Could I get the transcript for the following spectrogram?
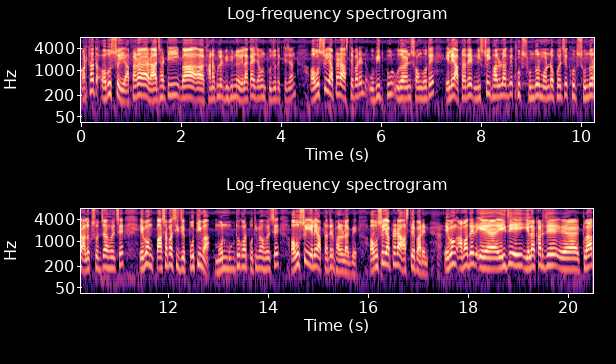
অর্থাৎ অবশ্যই আপনারা রাজহাটি বা খানাকুলের বিভিন্ন এলাকায় যেমন পুজো দেখতে যান অবশ্যই আপনারা আসতে পারেন উবিদপুর উদয়ন সংঘতে। এলে আপনাদের নিশ্চয়ই ভালো লাগবে খুব সুন্দর মণ্ডপ হয়েছে খুব সুন্দর আলোকসজ্জা হয়েছে এবং পাশাপাশি যে প্রতিমা মন মুগ্ধকর প্রতিমা হয়েছে অবশ্যই এলে আপনাদের ভালো লাগবে। অবশ্যই আপনারা আসতে পারেন। এবং আমাদের এই যে এই এলাকার যে ক্লাব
